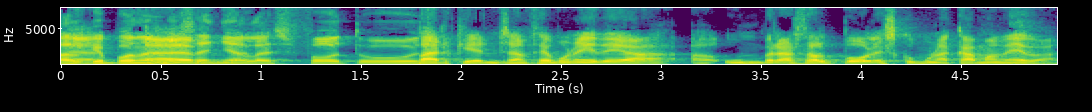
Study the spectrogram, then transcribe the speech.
al Eh, que poden eh, ensenyar les fotos... Perquè ens en fem una idea, eh, un braç del Pol és com una cama meva.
